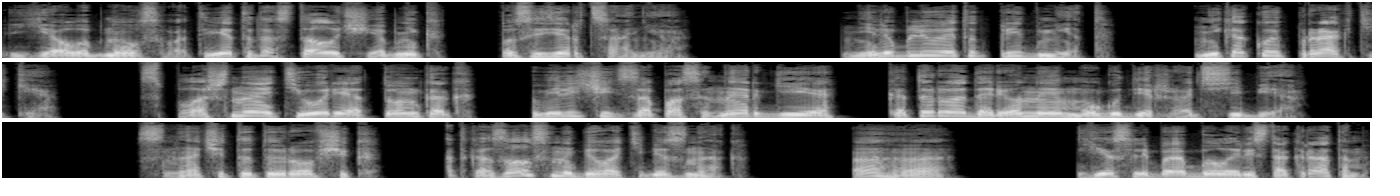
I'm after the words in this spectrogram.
Я улыбнулся в ответ и достал учебник по созерцанию. Не люблю этот предмет. Никакой практики. Сплошная теория о том, как увеличить запас энергии, которую одаренные могут держать в себе. Значит, татуировщик отказался набивать тебе знак? Ага. Если бы я был аристократом,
